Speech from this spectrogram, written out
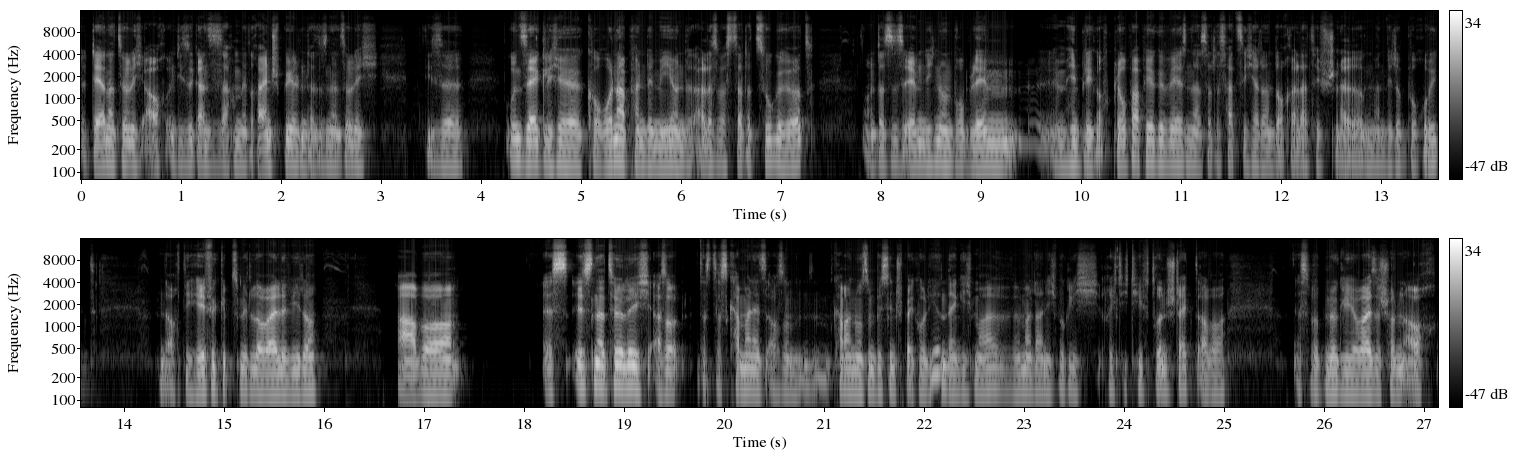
der natürlich auch in diese ganze Sache mit reinspielt. Und das ist natürlich diese unsägliche Corona-Pandemie und alles, was da dazugehört. Und das ist eben nicht nur ein Problem im Hinblick auf Klopapier gewesen. Also das hat sich ja dann doch relativ schnell irgendwann wieder beruhigt. Und auch die Hefe gibt es mittlerweile wieder. Aber es ist natürlich, also das, das kann man jetzt auch so, kann man nur so ein bisschen spekulieren, denke ich mal, wenn man da nicht wirklich richtig tief drin steckt. Aber es wird möglicherweise schon auch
